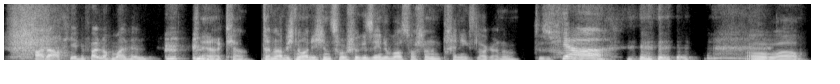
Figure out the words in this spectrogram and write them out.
fahr da auf jeden Fall nochmal hin. Ja, klar. Dann habe ich neulich in Social gesehen, du warst auch schon im Trainingslager, ne? ja. oh, wow.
